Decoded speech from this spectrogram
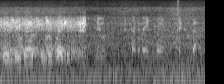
takeoff, change your budget. Two, descend to maintain six thousand.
